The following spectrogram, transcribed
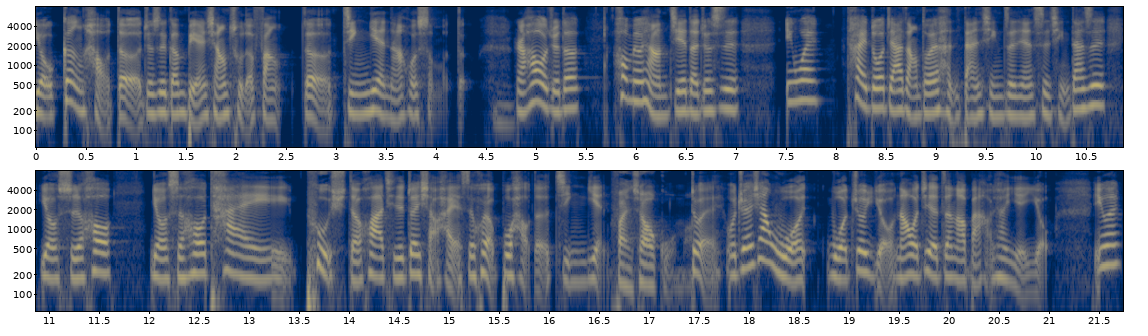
有更好的就是跟别人相处的方的经验啊或什么的。然后我觉得后面我想接的就是，因为太多家长都会很担心这件事情，但是有时候有时候太 push 的话，其实对小孩也是会有不好的经验。反效果嘛。对，我觉得像我我就有，然后我记得曾老板好像也有，因为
